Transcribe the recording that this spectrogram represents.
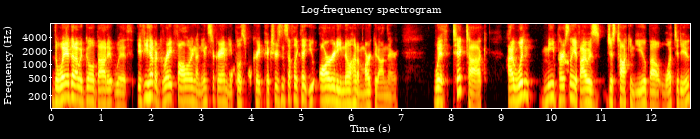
the way that I would go about it with if you have a great following on Instagram and you post great pictures and stuff like that, you already know how to market on there. With TikTok, I wouldn't, me personally, if I was just talking to you about what to do,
